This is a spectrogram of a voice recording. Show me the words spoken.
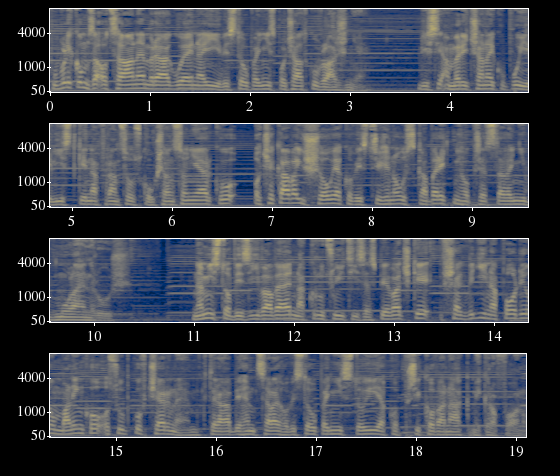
Publikum za oceánem reaguje na její vystoupení zpočátku vlažně. Když si američané kupují lístky na francouzskou šansoniérku, očekávají show jako vystřiženou z kabaretního představení v Moulin Rouge. Na místo vyzývavé, nakrucující se zpěvačky však vidí na pódiu malinkou osůbku v černém, která během celého vystoupení stojí jako přikovaná k mikrofonu.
